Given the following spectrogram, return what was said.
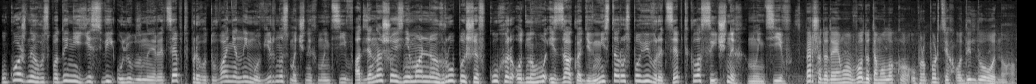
У кожної господині є свій улюблений рецепт приготування неймовірно смачних млинців. А для нашої знімальної групи шеф-кухар одного із закладів міста розповів рецепт класичних млинців. Спершу додаємо воду та молоко у пропорціях один до одного.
